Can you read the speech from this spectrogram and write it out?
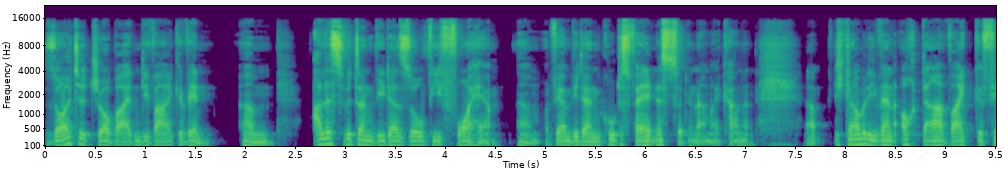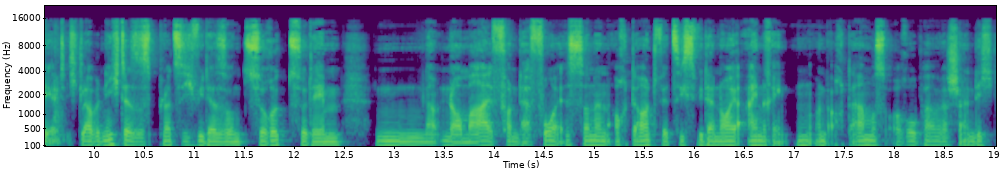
sollte Joe Biden die Wahl gewinnen, ähm, alles wird dann wieder so wie vorher. Ähm, und wir haben wieder ein gutes Verhältnis zu den Amerikanern. Ich glaube, die werden auch da weit gefehlt. Ich glaube nicht, dass es plötzlich wieder so ein Zurück zu dem Normal von davor ist, sondern auch dort wird sich's wieder neu einrenken. Und auch da muss Europa wahrscheinlich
